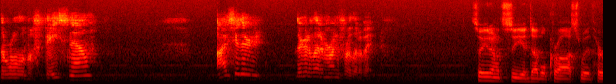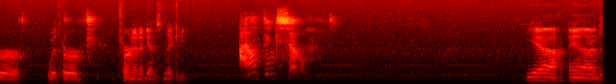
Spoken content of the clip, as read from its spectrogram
the role of a face now, I say they're they're gonna let him run for a little bit. So you don't see a double cross with her, with her turning against Nikki. I don't think so. Yeah, and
